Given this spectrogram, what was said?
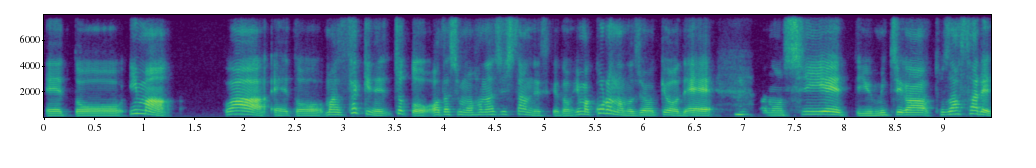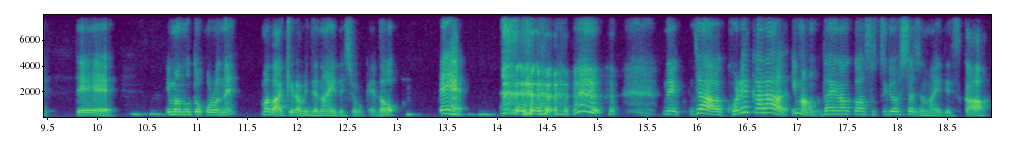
えっ、ー、と今は、えーとまあ、さっきねちょっと私もお話ししたんですけど今コロナの状況で、あの CA っていう道が閉ざされて、今のところねまだ諦めてないでしょうけど。で ね、じゃあこれから今大学は卒業したじゃないですか。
